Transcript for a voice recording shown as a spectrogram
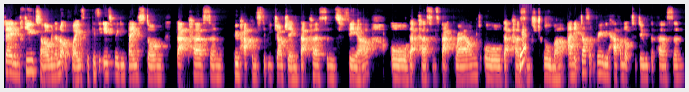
fairly futile in a lot of ways because it is really based on that person who happens to be judging that person's fear or that person's background or that person's yeah. trauma. And it doesn't really have a lot to do with the person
